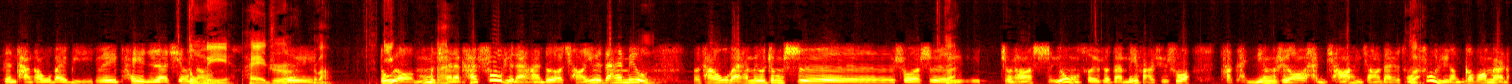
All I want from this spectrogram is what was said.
跟坦克五百比，因为配置啊、性能、动力、配置对是吧？都要目前来看数据来看都要强，因为咱还没有坦克五百还没有正式说是正常使用，所以说咱没法去说它肯定是要很强很强。但是从数据上各方面的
